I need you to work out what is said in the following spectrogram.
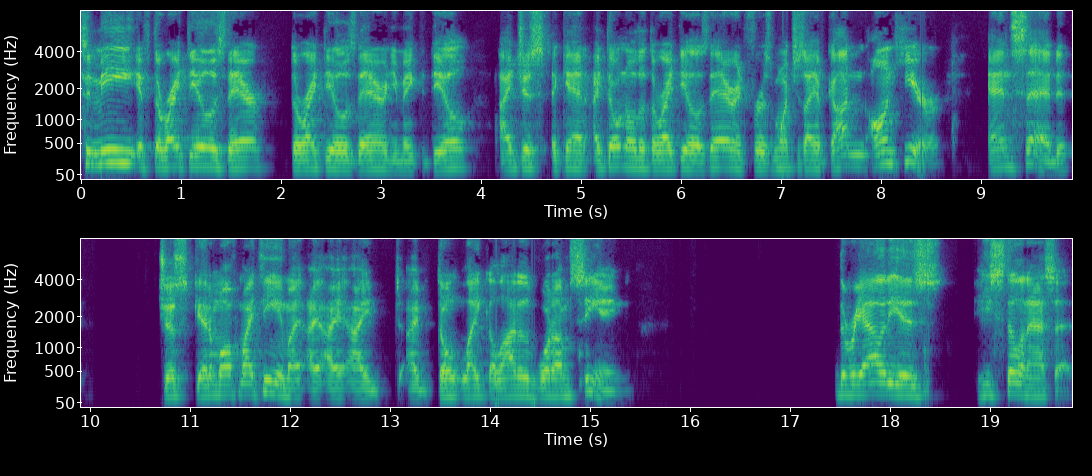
to me, if the right deal is there, the right deal is there, and you make the deal. I just, again, I don't know that the right deal is there. And for as much as I have gotten on here and said, just get him off my team, I, I, I, I don't like a lot of what I'm seeing. The reality is, he's still an asset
